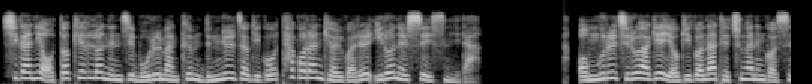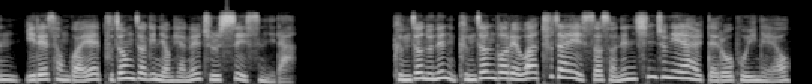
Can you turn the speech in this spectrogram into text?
시간이 어떻게 흘렀는지 모를 만큼 능률적이고 탁월한 결과를 이뤄낼 수 있습니다. 업무를 지루하게 여기거나 대충하는 것은 일의 성과에 부정적인 영향을 줄 수 있습니다. 금전운은 금전거래와 투자에 있어서는 신중해야 할 때로 보이네요.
